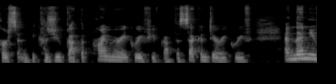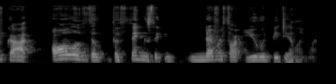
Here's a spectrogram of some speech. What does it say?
person because you've got the primary grief you've got the secondary grief and then you've got all of the the things that you never thought you would be dealing with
